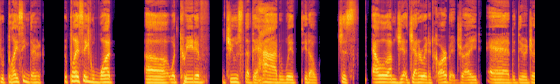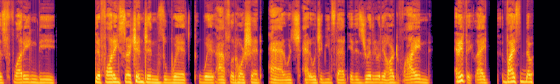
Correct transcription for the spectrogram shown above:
replacing their replacing what uh what creative juice that they had with you know just LLM generated garbage, right? And they're just flooding the they're flooding search engines with with absolute horseshit, and which and which means that it is really really hard to find anything like Vice. The,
